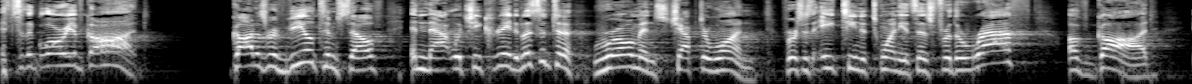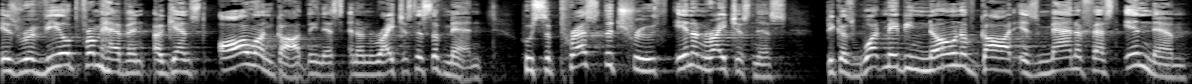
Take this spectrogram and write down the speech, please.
It's to the glory of God. God has revealed himself in that which he created. Listen to Romans chapter 1, verses 18 to 20. It says, For the wrath of God is revealed from heaven against all ungodliness and unrighteousness of men who suppress the truth in unrighteousness because what may be known of God is manifest in them,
